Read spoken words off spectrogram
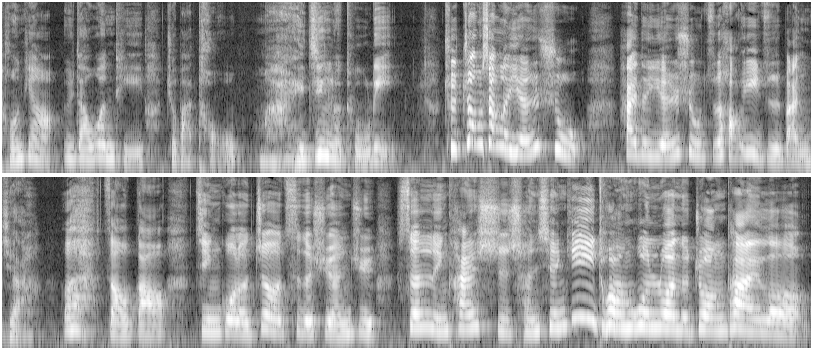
鸵鸟遇到问题，就把头埋进了土里，却撞上了鼹鼠，害得鼹鼠只好一直搬家。啊，糟糕！经过了这次的选举，森林开始呈现一团混乱的状态了。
